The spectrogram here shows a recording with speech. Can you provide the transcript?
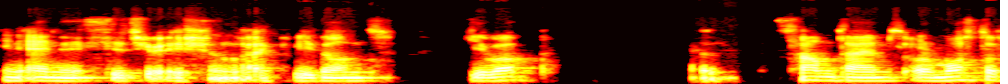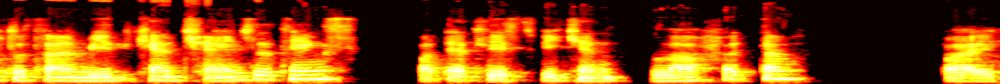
in any situation. Like we don't give up. Sometimes, or most of the time, we can't change the things, but at least we can laugh at them by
